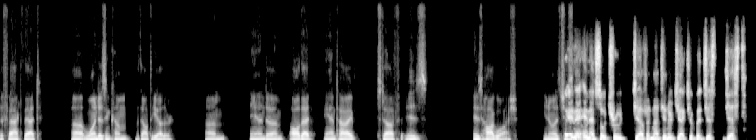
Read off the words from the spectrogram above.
the fact that uh, one doesn't come without the other. Um, and um, all that anti stuff is is hogwash. You know, it's just and, and that's so true, Jeff. And not to interject you, but just just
